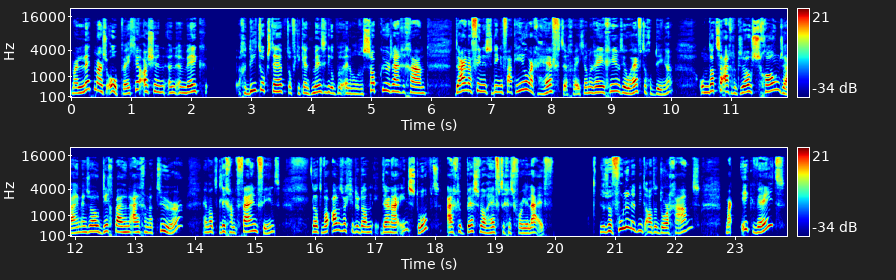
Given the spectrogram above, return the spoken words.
Maar let maar eens op, weet je. Als je een, een, een week gedetoxed hebt, of je kent mensen die op een of andere sapkuur zijn gegaan. Daarna vinden ze dingen vaak heel erg heftig, weet je. Dan reageren ze heel heftig op dingen, omdat ze eigenlijk zo schoon zijn en zo dicht bij hun eigen natuur. En wat het lichaam fijn vindt, dat alles wat je er dan daarna instopt, eigenlijk best wel heftig is voor je lijf. Dus we voelen het niet altijd doorgaans. Maar ik weet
